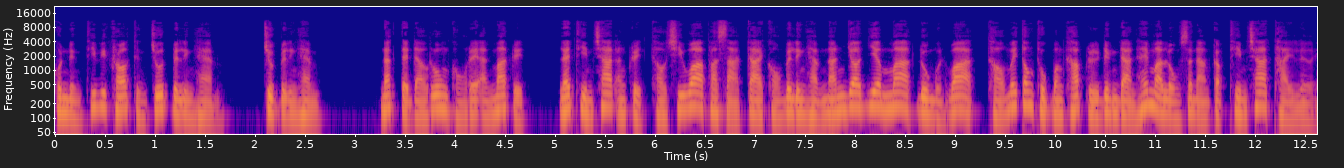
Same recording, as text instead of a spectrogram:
คนหนึ่งที่วิเคราะห์ถึงจูดเบลลิงแฮมจูดเบลลิงแฮมนักเตะดาวรุ่งของเรอัลมาดริด และทีมชาติอังกฤษเขาชี้ว่าภาษากายของเบลลิงแฮมนั้นยอดเยี่ยมมากดูเหมือนว่าเขาไม่ต้องถูกบังคับหรือดึงดันให้มาลงสนามกับทีมชาติไทยเลย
